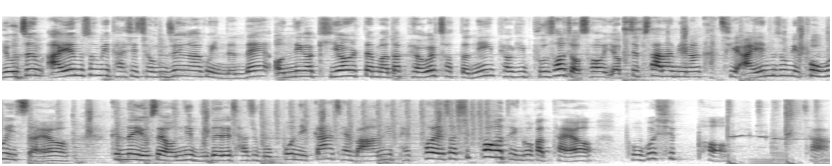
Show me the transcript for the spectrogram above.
요즘 I AM 소미 다시 정주행하고 있는데 언니가 귀여울 때마다 벽을 쳤더니 벽이 부서져서 옆집 사람이랑 같이 I AM 소미 보고 있어요. 근데 요새 언니 무대를 자주 못 보니까 제 마음이 100%에서 10%가 된 것 같아요. 보고 싶어. 자,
